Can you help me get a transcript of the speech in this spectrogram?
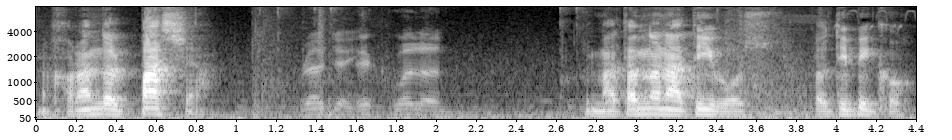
Mejorando el pasha. Matando nativos. Lo típico.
